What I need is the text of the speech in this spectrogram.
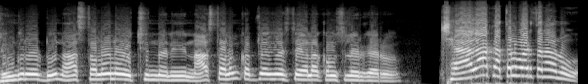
రింగ్ రోడ్డు నా స్థలంలో వచ్చిందని నా స్థలం కబ్జా చేస్తే ఎలా కౌన్సిలర్ గారు? చాలా కథలు పడుతున్నావు నువ్వు.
